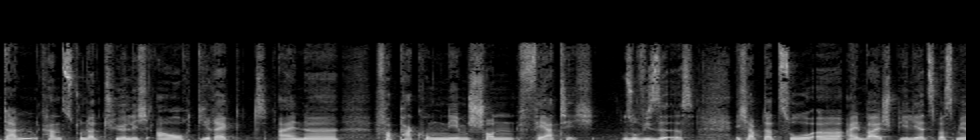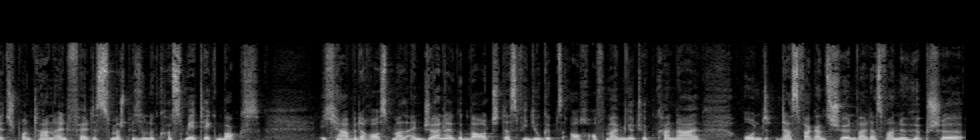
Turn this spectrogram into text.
Dann kannst du natürlich auch direkt eine Verpackung nehmen, schon fertig so wie sie ist. Ich habe dazu äh, ein Beispiel jetzt, was mir jetzt spontan einfällt, ist zum Beispiel so eine Kosmetikbox. Ich habe daraus mal ein Journal gebaut. Das Video gibt es auch auf meinem YouTube-Kanal. Und das war ganz schön, weil das war eine hübsche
